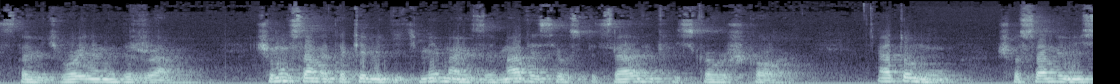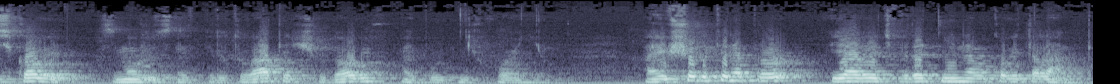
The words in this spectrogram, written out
стають воїнами держави. Чому саме такими дітьми мають займатися у спеціальних військових школах? А тому, що саме військові зможуть з них підготувати чудових майбутніх воїнів. А якщо дитина проявить видатні наукові таланти,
